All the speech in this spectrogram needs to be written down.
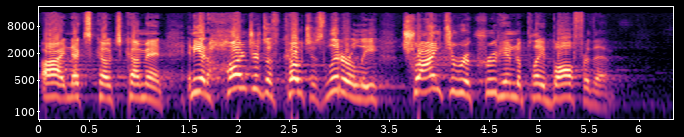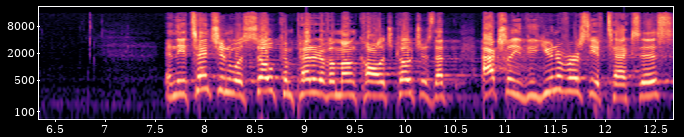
All right, next coach, come in. And he had hundreds of coaches literally trying to recruit him to play ball for them. And the attention was so competitive among college coaches that actually the University of Texas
